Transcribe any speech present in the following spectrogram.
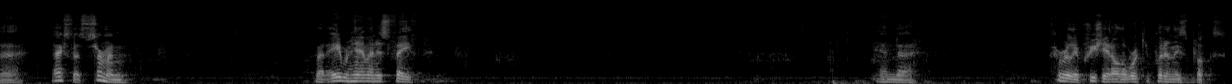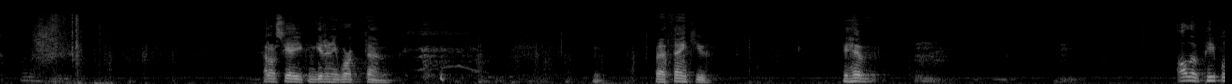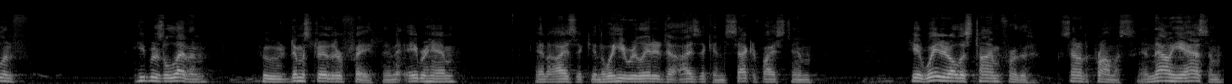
an excellent sermon about Abraham and his faith. And uh, I really appreciate all the work you put in these books. I don't see how you can get any work done. but I thank you. We have all the people in Hebrews 11 who demonstrated their faith, and Abraham and Isaac, and the way he related to Isaac and sacrificed him. He had waited all this time for the son of the promise, and now he has him,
